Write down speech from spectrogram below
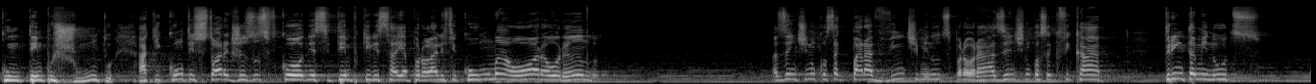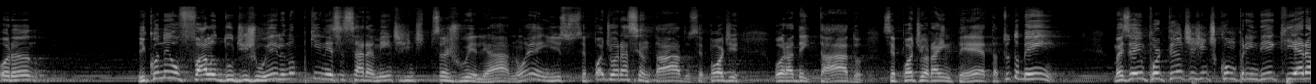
com um tempo junto. Aqui conta a história que Jesus ficou nesse tempo que ele saía por lá, ele ficou uma hora orando. Às vezes a gente não consegue parar 20 minutos para orar, às vezes a gente não consegue ficar 30 minutos orando. E quando eu falo do de joelho, não porque necessariamente a gente precisa ajoelhar, não é isso. Você pode orar sentado, você pode orar deitado, você pode orar em pé, tá tudo bem. Mas é importante a gente compreender que era,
